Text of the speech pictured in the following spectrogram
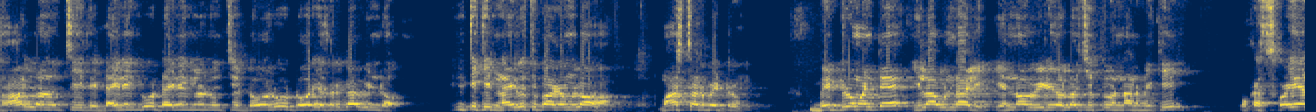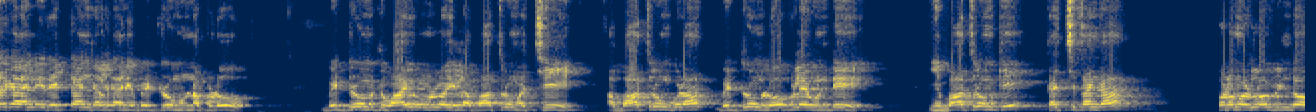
హాల్లో నుంచి ఇది డైనింగ్ డైనింగ్లో నుంచి డోరు డోర్ ఎదురుగా విండో. ఇంటికి నైరుతి భాగంలో మాస్టర్ బెడ్రూమ్. బెడ్రూమ్ అంటే ఇలా ఉండాలి. ఎన్నో వీడియోల్లో చెప్పి ఉన్నాను మీకు. ఒక స్క్వయర్ కానీ రెక్టాంగిల్ కానీ బెడ్రూమ్ ఉన్నప్పుడు బెడ్రూమ్కి వాయువులో ఇలా బాత్రూమ్ వచ్చి ఆ బాత్రూమ్ కూడా బెడ్రూమ్ లోపలే ఉండి ఈ బాత్రూమ్కి ఖచ్చితంగా పడమరలో విండో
